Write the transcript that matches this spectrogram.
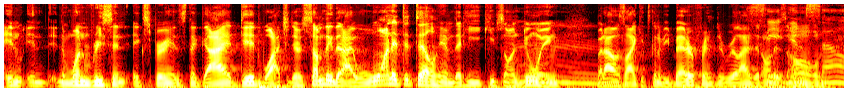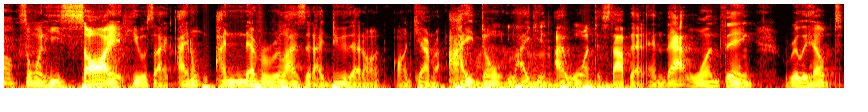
in, in in one recent experience, the guy did watch. There's something that I wanted to tell him that he keeps on doing, but I was like, it's gonna be better for him to realize it on his it own. So when he saw it, he was like, I don't, I never realized that I do that on on camera. I don't like it. I want to stop that. And that one thing really helped.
